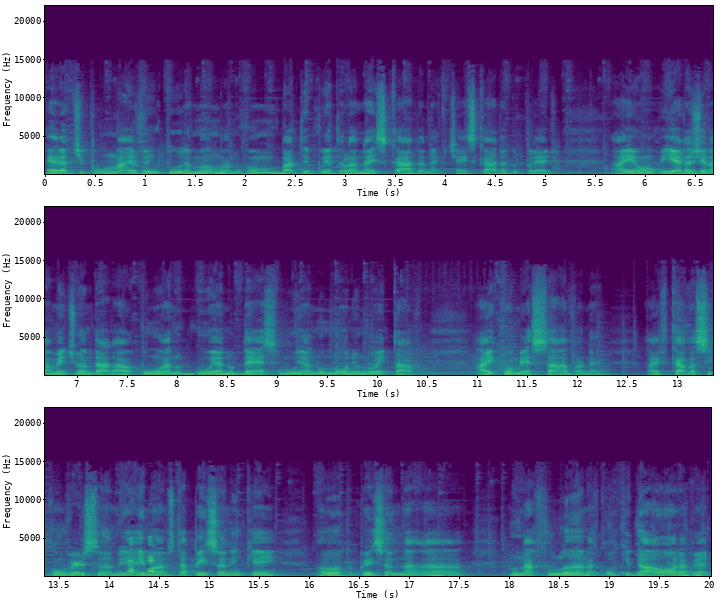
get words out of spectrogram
era tipo uma aventura, mano, mano, vamos bater punheta lá na escada, né? Que tinha a escada do prédio. Aí um, e era geralmente um andar alto, um, ia no- um ia no décimo, um ia no nono e um no oitavo. Aí começava, né? Aí ficava se conversando. E aí, mano, você tá pensando em quem? Ô, tô pensando na, na, na fulana, que da hora, velho.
